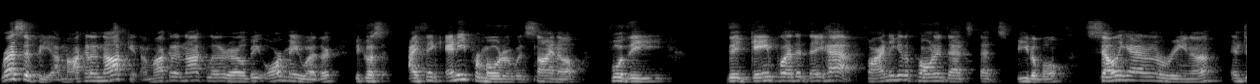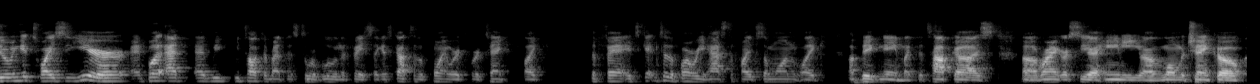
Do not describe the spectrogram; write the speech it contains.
recipe. I'm not going to knock it. I'm not going to knock Leonard Ellerbe or Mayweather because I think any promoter would sign up for the the game plan that they have, finding an opponent that's that's beatable, selling out an arena, and doing it twice a year. But at, at we, we talked about this to a blue in the face. Like it's got to the point where where Tank like the fan, it's getting to the point where he has to fight someone like a big name, like the top guys, uh, Ryan Garcia, Haney, uh, Lomachenko,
